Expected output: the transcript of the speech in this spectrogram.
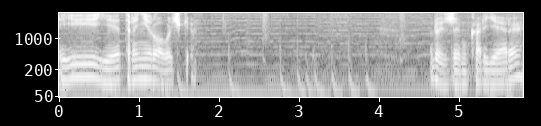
І є тренувачки. Режим кар'єри.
